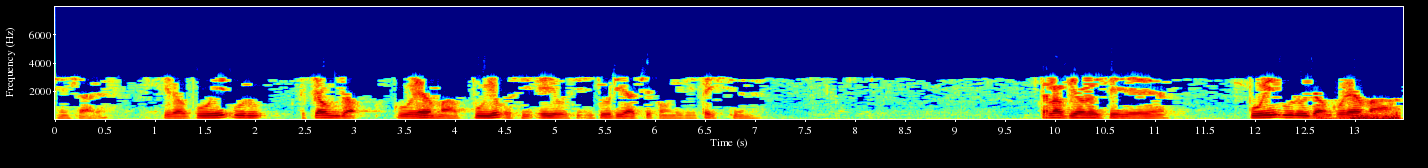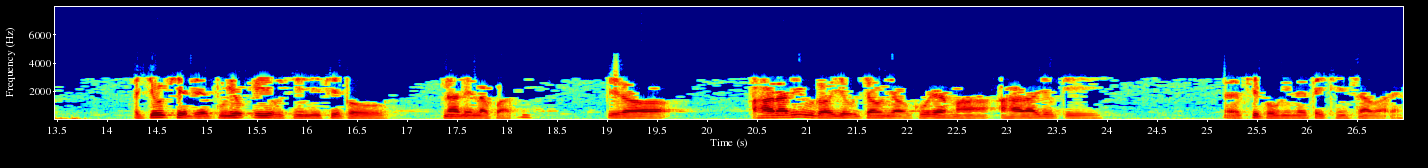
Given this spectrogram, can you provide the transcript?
ထင်ရှားတယ်ပြီးတော့ပူဥရုအကြောင်းကြောင့်ကိုယ်ထဲမှာပူရုပ်အစဉ်အေးရုပ်အစဉ်အကျိုးတရားဖြစ်ပုံလေးတွေသိရှင်းတယ်။ဒါတော့ပြောလို့ရှိရင်ပူရေးဥရုကြောင့်ကိုယ်ထဲမှာအကျိုးဖြစ်တဲ့ပူရုပ်အေးရုပ်စဉ်တွေဖြစ်ပုံနားလည်လောက်ပါပြီ။ပြီးတော့အာဟာရတိဟူသောရုပ်အကြောင်းကြောင့်ကိုယ်ထဲမှာအာဟာရရုပ်တွေ အဲဖြစ်ပုံတွေလည်းသိထင်ရှားပါတယ်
